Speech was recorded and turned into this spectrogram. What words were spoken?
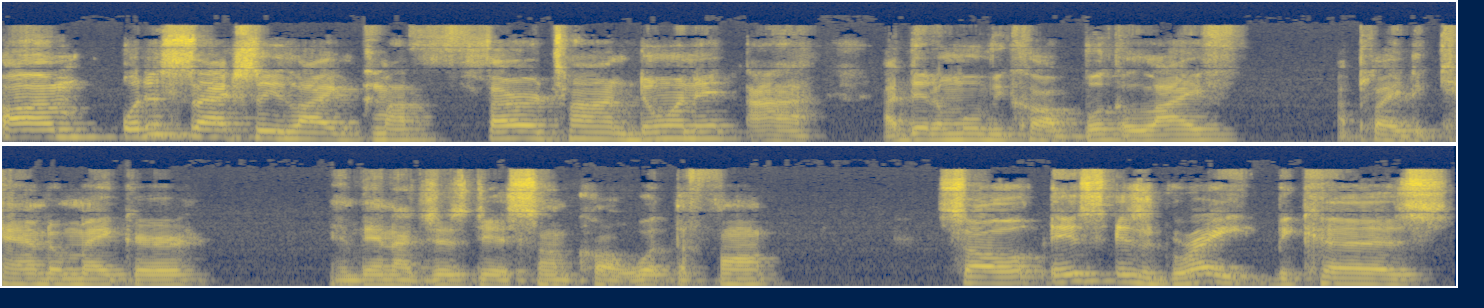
Um, well, this is actually like my third time doing it. I I did a movie called Book of Life. I played the candle maker, and then I just did some called What the Funk. So it's it's great because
